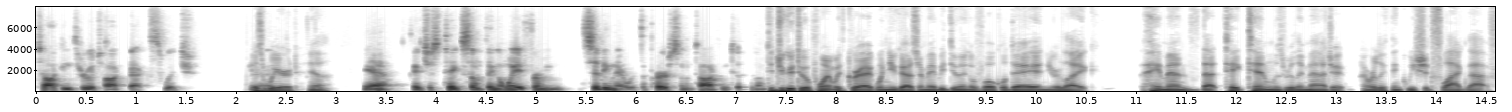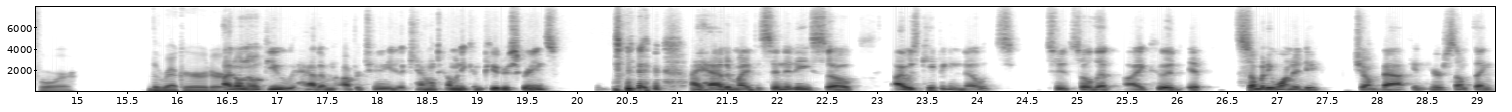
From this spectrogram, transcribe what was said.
talking through a talkback switch is know, weird. Yeah. Yeah, it just takes something away from sitting there with the person talking to them. Did you get to a point with Greg when you guys are maybe doing a vocal day and you're like, "Hey man, that take 10 was really magic. I really think we should flag that for the record or I don't know if you had an opportunity to count how many computer screens I had in my vicinity. So I was keeping notes to so that I could, if somebody wanted to jump back and hear something,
